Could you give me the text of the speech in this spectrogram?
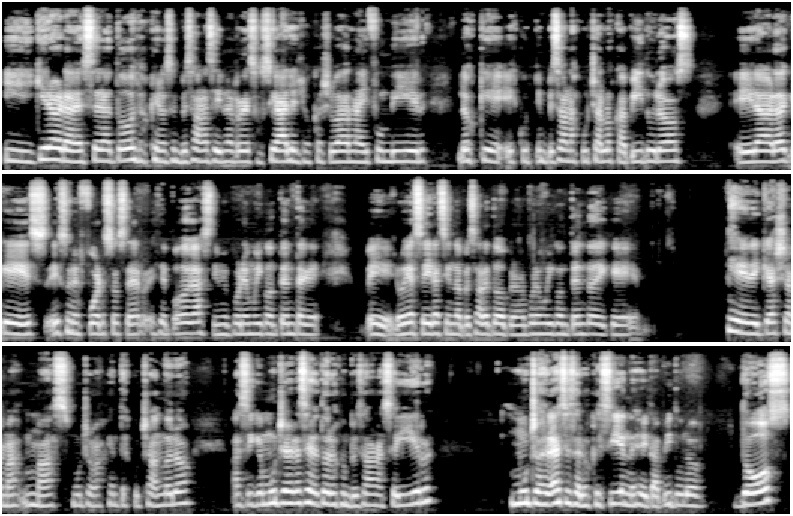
Y quiero agradecer a todos los que nos empezaron a seguir en redes sociales, los que ayudaron a difundir, los que empezaron a escuchar los capítulos. Eh, la verdad que es, es, un esfuerzo hacer este podcast y me pone muy contenta que eh, lo voy a seguir haciendo a pesar de todo, pero me pone muy contenta de que, eh, de que haya más, más, mucho más gente escuchándolo. Así que muchas gracias a todos los que empezaron a seguir. Muchas gracias a los que siguen desde el capítulo 2.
